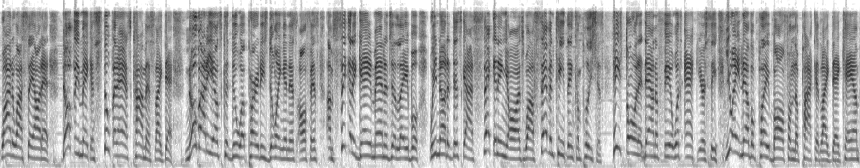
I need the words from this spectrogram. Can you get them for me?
Why do I say all that? Don't be making stupid ass comments like that. Nobody else could do what Purdy's doing in this offense. I'm sick of the game manager label. We know that this guy's second in yards while 17th in completions. He's throwing it down the field with accuracy. You ain't never played ball from the pocket like that, Cam.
